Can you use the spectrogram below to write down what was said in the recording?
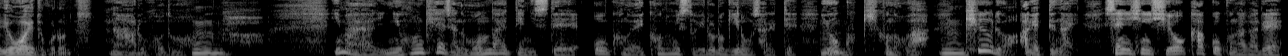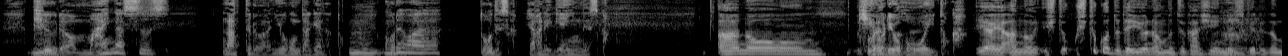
弱いところです。なるほど。うん。今、日本経済の問題点にして多くのエコノミストいろいろ議論されて、よく聞くのは、うん、給料上げてない。先進主要各国の中で、給料マイナスなってるのは日本だけだと。うん、これはどうですか？やはり原因ですか？あのー、企業療法多いとか。いやいや、あの、ひと、一言で言うのは難しいんですけれども、うん、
